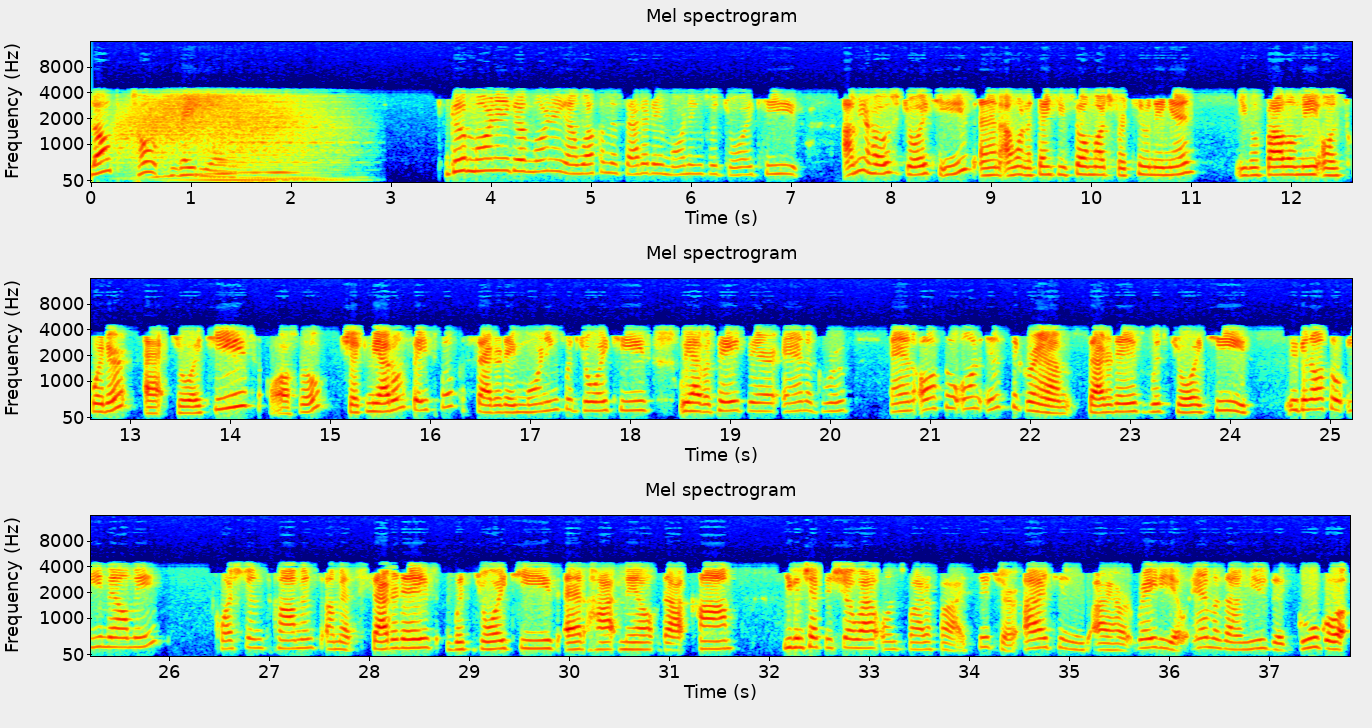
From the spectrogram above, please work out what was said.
Blog Talk Radio. Good morning, good morning, and welcome to Saturday Mornings with Joy Keys. I'm your host, Joy Keys, and I want to thank you so much for tuning in. You can follow me on Twitter at Joy Keys. Also, check me out on Facebook, Saturday Mornings with Joy Keys. We have a page there and a group, and also on Instagram, Saturdays with Joy Keys. You can also email me questions, comments. I'm at Saturdays with Joy Keys at hotmail.com. You can check the show out on Spotify, Stitcher, iTunes, iHeartRadio, Amazon Music, Google,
